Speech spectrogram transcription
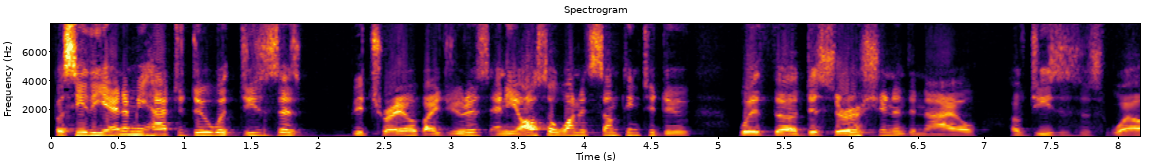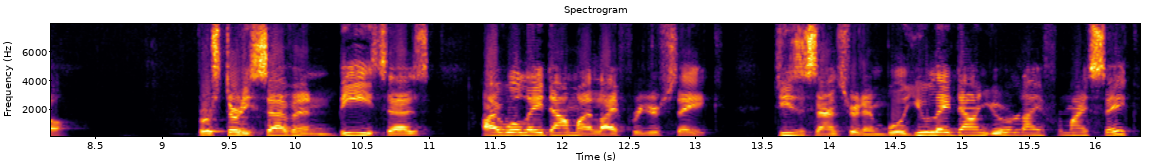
But see, the enemy had to do with Jesus' betrayal by Judas, and he also wanted something to do with the desertion and denial of Jesus as well. Verse 37b says, I will lay down my life for your sake. Jesus answered him, Will you lay down your life for my sake?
